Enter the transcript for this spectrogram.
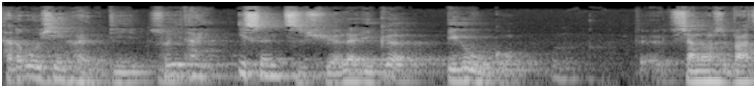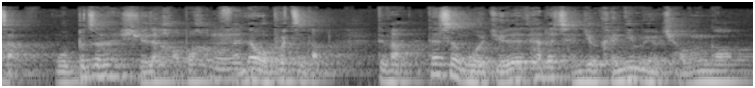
他的悟性很低，所以他一生只学了一个一个武功，降龙十八掌。我不知道他学的好不好，反正我不知道，对吧？但是我觉得他的成就肯定没有乔峰高，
